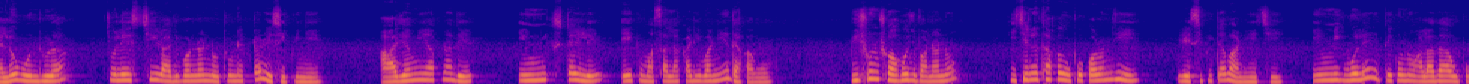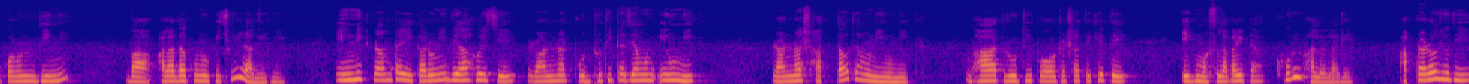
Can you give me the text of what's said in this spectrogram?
হ্যালো বন্ধুরা, চলে এসেছি রাজবন্যার নতুন একটা রেসিপি নিয়ে। আজ আমি আপনাদের ইউনিক স্টাইলে এগ মশালা কারি বানিয়ে দেখাবো। ভীষণ সহজ বানানো কিচেনে থাকা উপকরণ দিয়েই রেসিপিটা বানিয়েছি। ইউনিক বলে এতে কোনো আলাদা উপকরণ দিইনি বা আলাদা কোনো কিছুই লাগেনি। ইউনিক নামটা এই কারণেই দেওয়া হয়েছে, রান্নার পদ্ধতিটা যেমন ইউনিক রান্নার স্বাদটাও তেমন ইউনিক ভাত, রুটি, পরোটার সাথে খেতে এগ মশলা কারিটা খুবই ভালো লাগে। আপনারাও যদি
